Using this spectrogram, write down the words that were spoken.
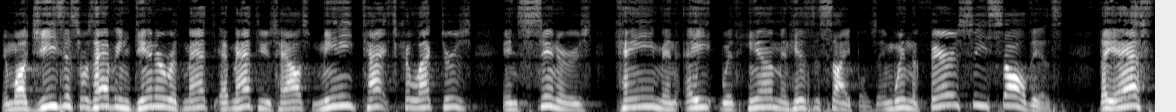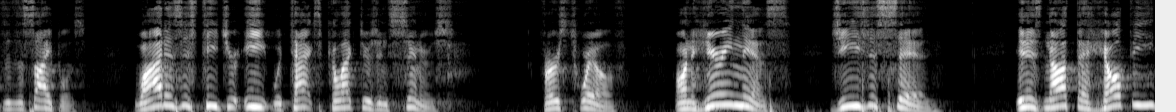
And while Jesus was having dinner with Matthew, at Matthew's house, many tax collectors and sinners came and ate with him and his disciples. And when the Pharisees saw this, they asked the disciples, Why does this teacher eat with tax collectors and sinners? Verse 12 On hearing this, Jesus said, it is not the healthy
